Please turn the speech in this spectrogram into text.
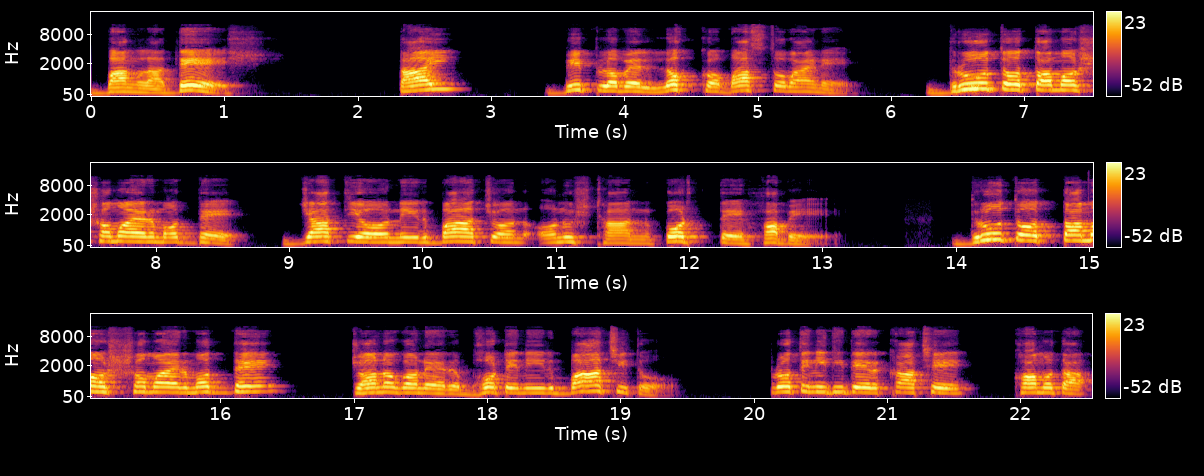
বাংলাদেশ। তাই বিপ্লবের লক্ষ্য বাস্তবায়নে দ্রুততম সময়ের মধ্যে জাতীয় নির্বাচন অনুষ্ঠান করতে হবে। দ্রুততম সময়ের মধ্যে জনগণের ভোটে নির্বাচিত প্রতিনিধিদের কাছে ক্ষমতা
